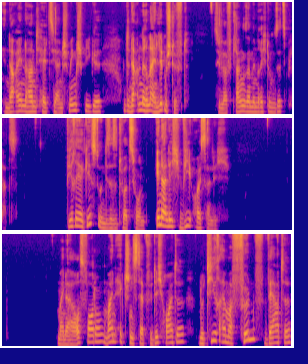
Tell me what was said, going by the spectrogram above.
in der einen Hand hält sie einen Schminkspiegel und in der anderen einen Lippenstift. Sie läuft langsam in Richtung Sitzplatz. Wie reagierst du in dieser Situation, innerlich wie äußerlich? Meine Herausforderung, mein Action Step für dich heute, notiere einmal fünf Werte,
